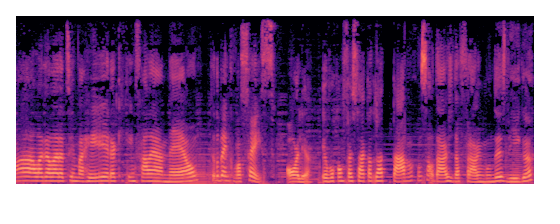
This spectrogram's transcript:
Fala galera de Sem Barreira, aqui quem fala é a Mel. Tudo bem com vocês? Olha, eu vou confessar que eu já tava com saudade da Frauen Bundesliga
